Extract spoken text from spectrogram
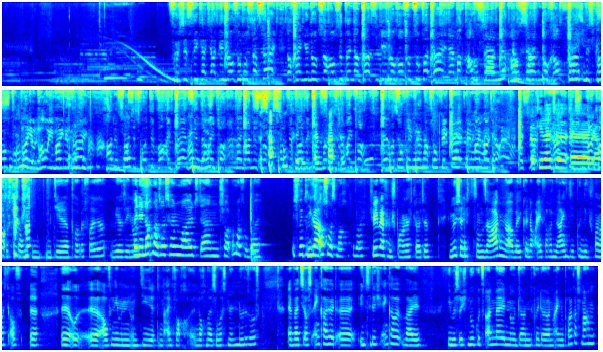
Frische Sneaker, ja genau so muss das sein. Doch hänge nur zu Hause, bin am Platz, geh nur raus, um zu verteilen. Er macht Aussagen, ne Aussagen, nur rauffahren. Ich komm vorbei und hau ihm eine rein. Alles, was ich wollte, war ein Fernsehen, einfach. Nein, alles, Das ist Sasuke, du. Also Sasuke. einfach. Er hat so viel gemacht, so viel Geld in meinem Alter. Okay, Leute, äh, ja, das war's mit, mit der Podcast-Folge. Wir sehen uns. Wenn ihr nochmal sowas hören wollt, dann schaut nochmal vorbei. Ich werde jetzt auch sowas machen vielleicht. Ich will einfach eine Sprachnachricht, Leute. Ihr müsst ja nichts zum Sagen, aber ihr könnt auch einfach eine einsekündige Sprachnachricht auf, äh, äh, äh, aufnehmen und die dann einfach äh, nochmal sowas nennen oder sowas. Äh, weil ihr aus Enka hört, äh, installiert Enka, weil ihr müsst euch nur kurz anmelden und dann könnt ihr euren eigenen Podcast machen.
